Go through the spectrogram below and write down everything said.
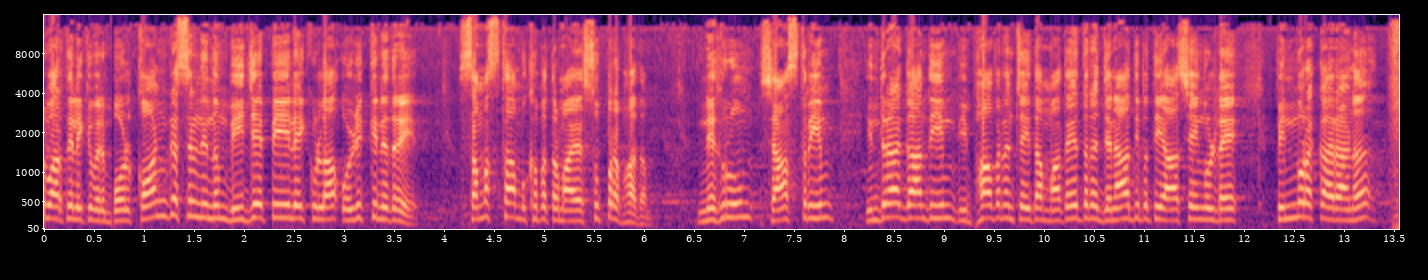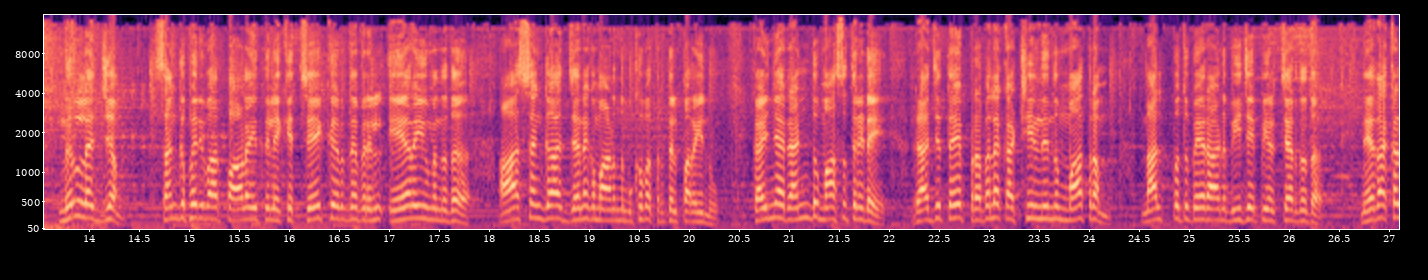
മറ്റൊരു വാർത്തയിലേക്ക് വരുമ്പോൾ കോൺഗ്രസിൽ നിന്നും ബി ജെ പിയിലേക്കുള്ള ഒഴുക്കിനെതിരെ സമസ്ത മുഖപത്രമായ സുപ്രഭാതം. നെഹ്റുവും ശാസ്ത്രിയും ഇന്ദിരാഗാന്ധിയും വിഭാവനം ചെയ്ത മതേതര ജനാധിപത്യ ആശയങ്ങളുടെ പിന്മുറക്കാരാണ് നിർലജ്ജം. സംഘപരിവാർ പാളയത്തിലേക്ക് ചേക്കേറുന്നവരിൽ ഏറെയുമെന്നത് ആശങ്കാജനകമാണെന്ന് മുഖപത്രത്തിൽ പറയുന്നു. കഴിഞ്ഞ രണ്ടു മാസത്തിനിടെ രാജ്യത്തെ പ്രബല കക്ഷിയിൽ നിന്നും മാത്രം നാൽപ്പത് പേരാണ് ബി ജെ പിയിൽ ചേർന്നത്. നേതാക്കൾ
